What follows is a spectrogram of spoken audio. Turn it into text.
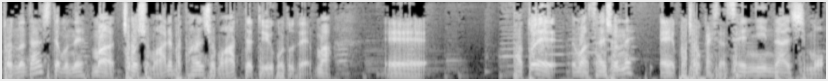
どんな男子でもね、まあ長所もあれば短所もあってということで、まあ、えー、例え、まあ最初ね、えー、ご紹介した千人男子も、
